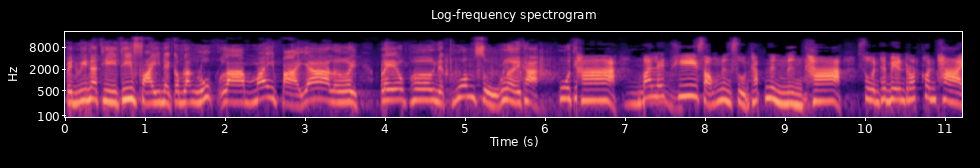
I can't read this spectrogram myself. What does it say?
เป็นวินาทีที่ไฟเนี่ยกำลังลุกลามไหม้ป่าหญ้าเลย เปลวเพลิงเนี่ยท่วมสูงเลยค่ะ ผู้ที่ค่ะบ้านเลขที่ 210ทับ11 ค่ะ ส่วนทะเบียนรถคนถ่าย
